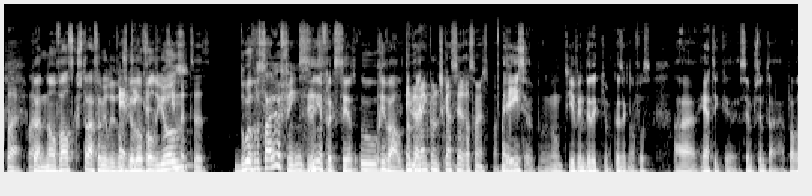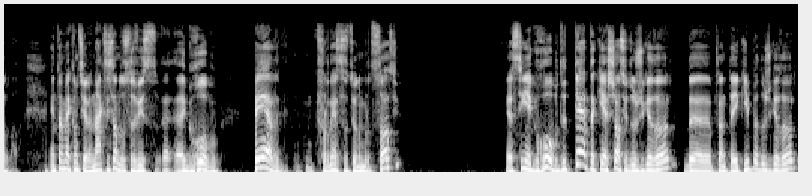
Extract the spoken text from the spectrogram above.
Claro, claro. Portanto, não vale sequestrar a família de um Ética, jogador valioso do adversário a fim de sim. enfraquecer o rival. Ainda Também- bem que me descansa em relação a isso. pá. É isso, eu não tinha a vender aqui uma coisa que não fosse a ética 100% à, à prova de bala. Então, como é que funciona? Na aquisição do serviço, a, a Globo pede que forneças o teu número de sócio. Assim, a Globo detecta que é sócio do jogador, da, portanto, da equipa do jogador,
